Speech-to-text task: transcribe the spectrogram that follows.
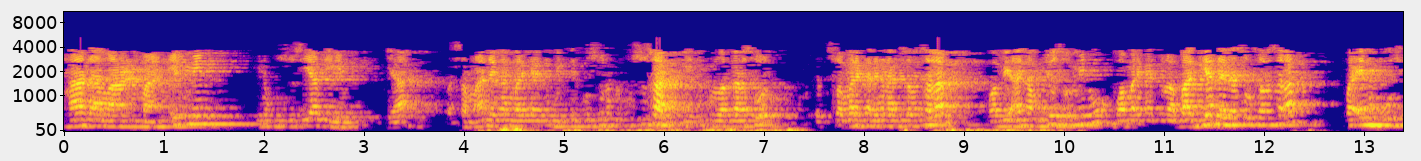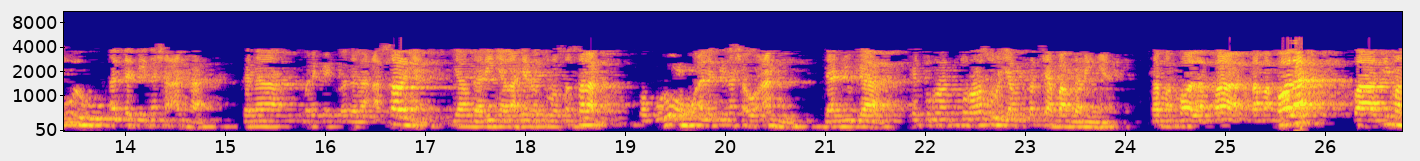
Hada ma'a ilmin min khususiyatihim ya bersamaan dengan mereka yang memiliki khususan kekhususan yaitu keluarga Rasul bersama mereka dengan Nabi SAW wa bi anhum juz'un minhu wa mereka itulah bagian dari Rasul SAW fa in usuluhu allati nasha'anha karena mereka itu adalah asalnya yang darinya lahir Rasulullah SAW wa furu'uhu allati nasha'u anhu dan juga keturunan-keturunan Rasul yang tercabang darinya. Kama qala fa kama qala Fatimah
